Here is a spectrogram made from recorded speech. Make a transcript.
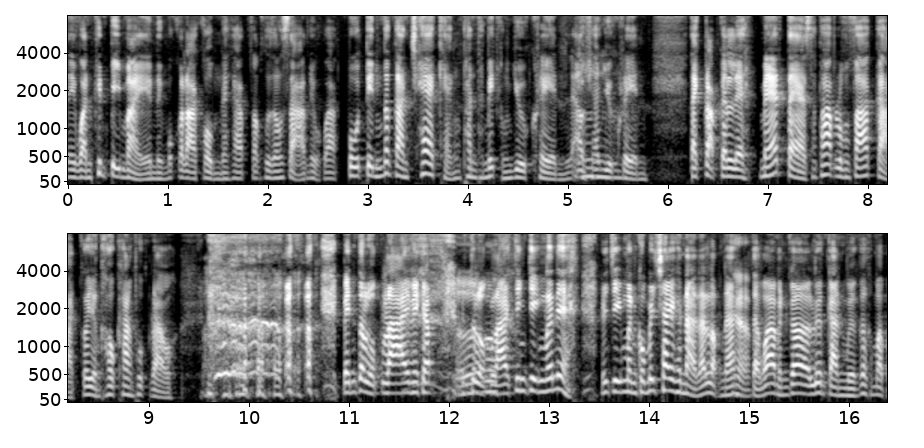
ในวันขึ้นปีใหม่หนึ่งมกราคมนะครับ2023เนี่ยบอกว่าปูตินต้องการแช่แข็งพันธมิตรของยูเครนและเอาชนะอืมยูเครนแต่กลับกันเลย แม้แต่สภาพลมฟ้าอากาศก็ยังเข้าข้างพวกเรา เป็นตลกลายไหมครับเป็นตลกลายจริง ๆ แล้วเนี่ย จริงๆ มันคงไม่ใช่ขนาดนั้นหรอกนะครับแต่ว่ามันก็เรื่องการเมืองก็เข้ามา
